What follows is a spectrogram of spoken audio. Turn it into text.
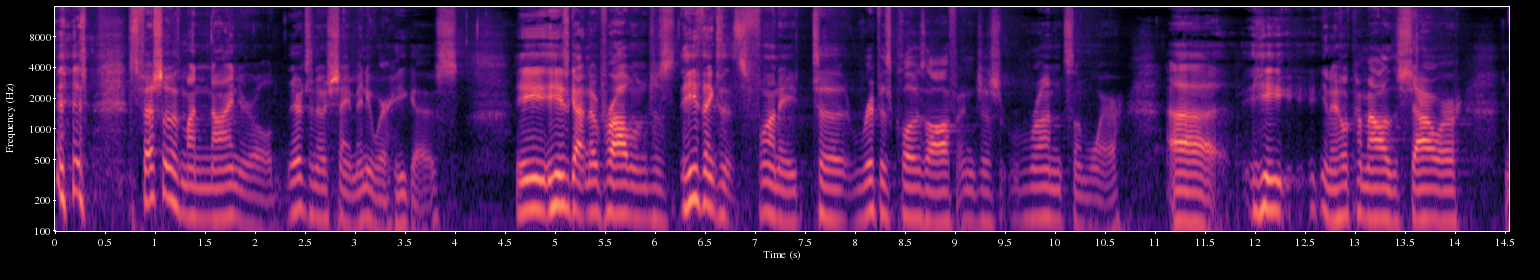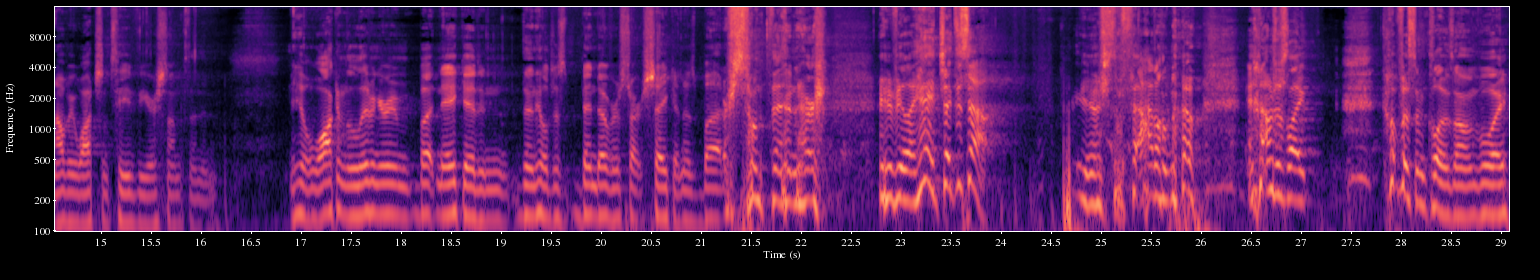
especially with my nine year old. There's no shame anywhere he goes. He, he's got no problem just, he thinks it's funny to rip his clothes off and just run somewhere. Uh, he, you know, he'll come out of the shower and I'll be watching TV or something and he'll walk in the living room butt naked and then he'll just bend over and start shaking his butt or something or he'll be like, hey, check this out. You know, I don't know. And I'm just like, go put some clothes on, boy.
